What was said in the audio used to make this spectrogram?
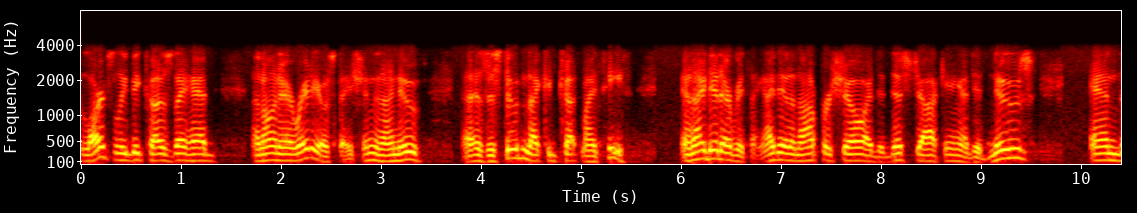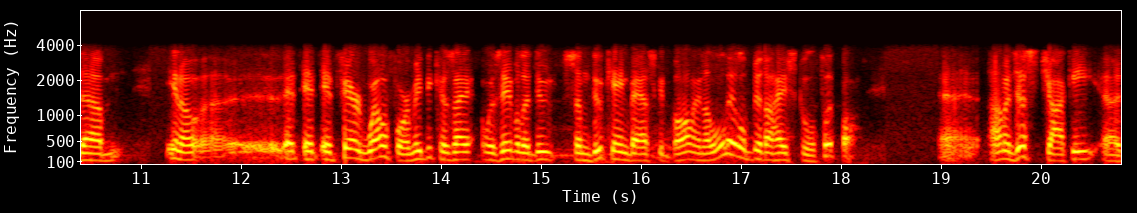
largely because they had an on-air radio station, and I knew as a student I could cut my teeth and I did everything. I did an opera show, I did disc jockeying, I did news, and um, you know, uh, it, it, it fared well for me because I was able to do some Duquesne basketball and a little bit of high school football. Uh, I'm a disc jockey, uh,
